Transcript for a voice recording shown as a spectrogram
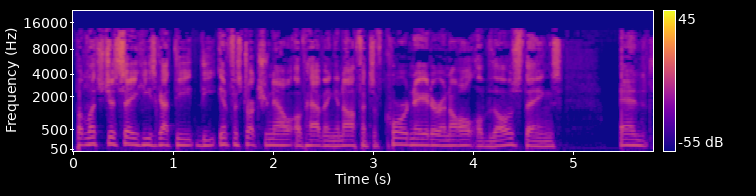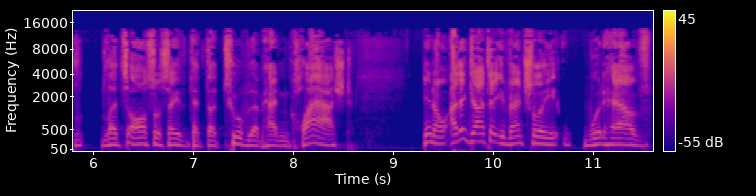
But let's just say he's got the the infrastructure now of having an offensive coordinator and all of those things. And let's also say that the two of them hadn't clashed. You know, I think Daunte eventually would have,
